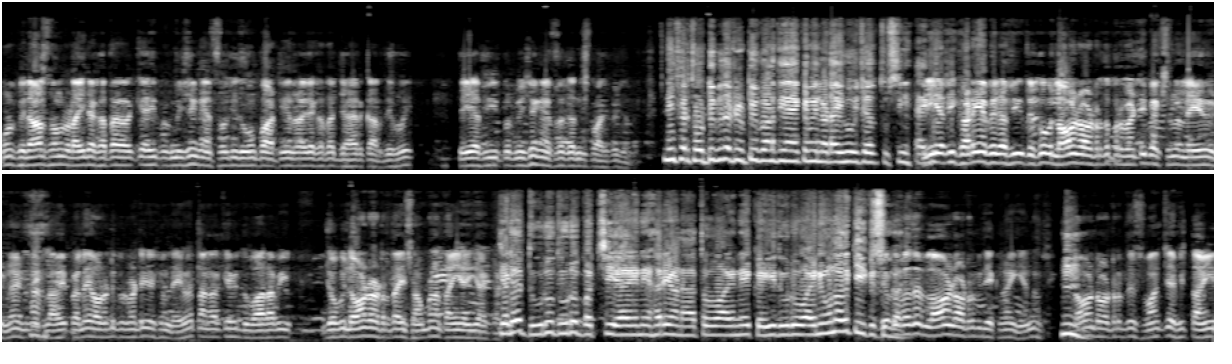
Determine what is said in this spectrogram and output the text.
ਹੁਣ ਫਿਲਹਾਲ ਸਾਨੂੰ ਲੜਾਈ ਦਾ ਖਤਰਾ ਕਰਕੇ ਅਸੀਂ ਪਰਮਿਸ਼ਨ ਕੈਂਸਲ ਦੀ ਦੋਵਾਂ ਪਾਰਟੀਆਂ ਲੜਾਈ ਦਾ ਖਤਰਾ ਜ਼ਾਹਿਰ ਕਰਦੇ ਹੋਏ। ਤੇ ਅਸੀਂ ਪਰਮਿਸ਼ਨ ਕੈਂਸਲ ਕਰਨ ਦੀ ਸਿਫਾਰਿਸ਼ ਭੇਜਾਂਗੇ। ਨਹੀਂ ਫਿਰ ਤੁਹਾਡੀ ਵੀ ਤਾਂ ਡਿਊਟੀ ਬਣਦੀ ਐ ਕਿਵੇਂ ਲੜਾਈ ਹੋਈ ਜਦ ਤੁਸੀਂ ਹੈਗੇ ਨਹੀਂ ਅਸੀਂ ਖੜੇ ਆ ਫਿਰ ਅਸੀਂ ਦੇਖੋ ਲਾਅ ਐਂਡ ਆਰਡਰ ਤੇ ਪ੍ਰੀਵੈਂਟਿਵ ਐਕਸ਼ਨ ਲਏ ਹੋਏ ਨੇ ਇਹਨਾਂ ਦੇ ਖਿਲਾਫ ਪਹਿਲੇ ਆਲਰੇਡੀ ਪ੍ਰੀਵੈਂਟਿਵ ਐਕਸ਼ਨ ਲਏ ਹੋਏ ਤਾਂ ਕਰਕੇ ਅਸੀਂ ਦੁਬਾਰਾ ਵੀ ਜੋ ਵੀ ਲਾਅ ਆਰਡਰ ਦਾ ਹੀ ਸਾਹਮਣਾ ਤਾਂ ਹੀ ਆਈ ਆ ਜਿਹੜੇ ਦੂਰੋਂ ਦੂਰੋਂ ਬੱਚੇ ਆਏ ਨੇ ਹਰਿਆਣਾ ਤੋਂ ਆਏ ਨੇ ਕਈ ਦੂਰੋਂ ਆਏ ਨੇ ਉਹਨਾਂ ਦਾ ਕੀ ਕਸੂਰ ਹੈ? ਮਤਲਬ ਲਾਅ ਐਂਡ ਆਰਡਰ ਵੀ ਦੇਖਣਾ ਹੀ ਹੈ ਨਾ। ਲਾਅ ਐਂਡ ਆਰਡਰ ਦੇ ਸੰਬੰਧ ਚ ਅਸੀਂ ਤਾਂ ਹੀ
